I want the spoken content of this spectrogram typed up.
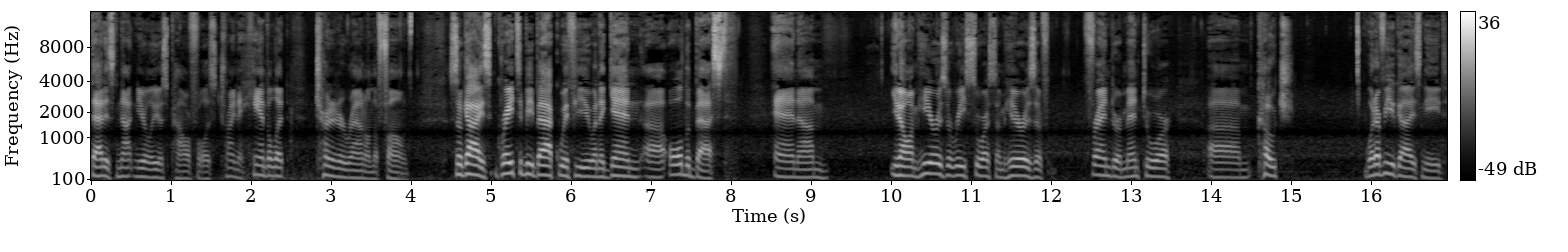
that is not nearly as powerful as trying to handle it, turn it around on the phone. So, guys, great to be back with you. And again, uh, all the best. And, um, you know, I'm here as a resource, I'm here as a friend or mentor, um, coach, whatever you guys need.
